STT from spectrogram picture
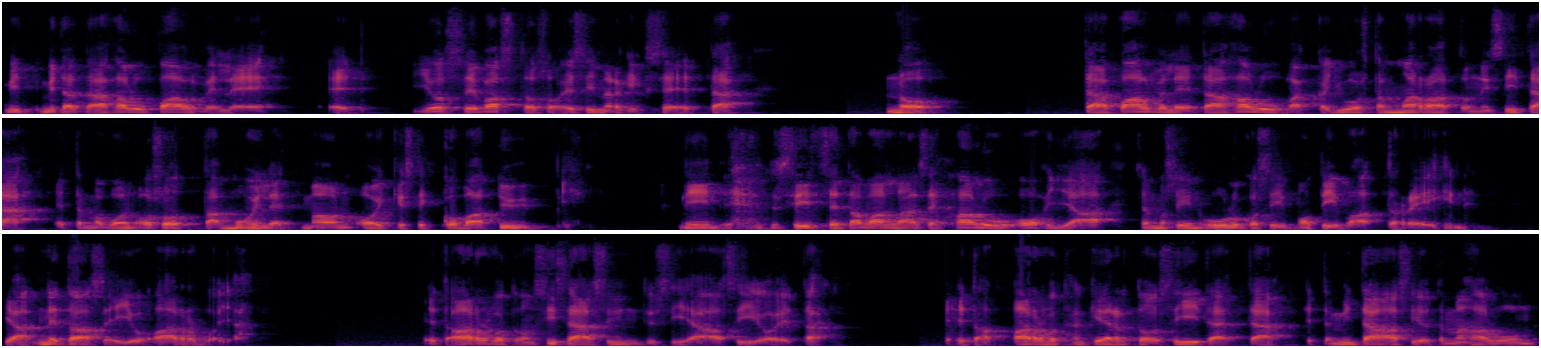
Mit, mitä tämä halu palvelee. Et jos se vastaus on esimerkiksi se, että no tämä palvelee, tämä halu vaikka juosta maratoni sitä, että mä voin osoittaa muille, että mä oon oikeasti kova tyyppi niin sitten se tavallaan se halu ohjaa semmoisiin ulkoisiin motivaattoreihin, ja ne taas ei ole arvoja. että arvot on sisäsyntyisiä asioita. Että arvothan kertoo siitä, että, että mitä asioita mä haluan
